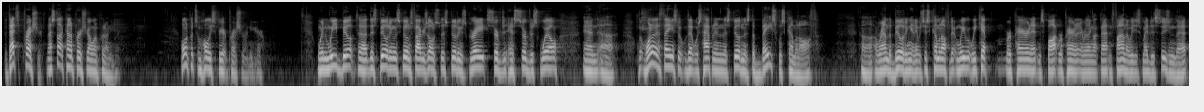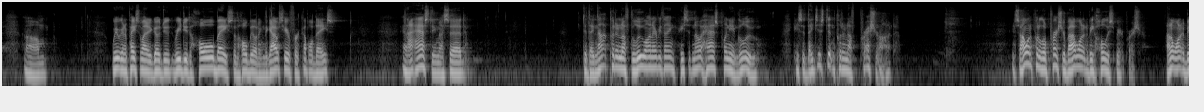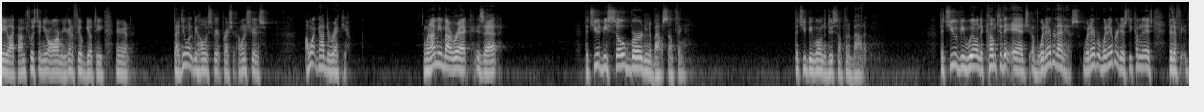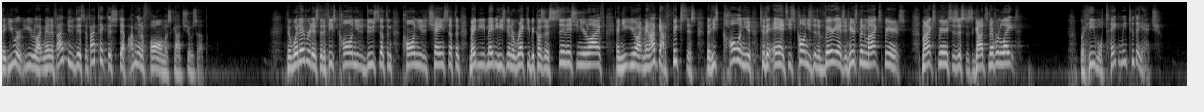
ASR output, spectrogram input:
But that's pressure. That's not the kind of pressure I want to put on you here. I want to put some Holy Spirit pressure on you here. When we built uh, this building, this building's five years old. So this building is great, served, has served us well. And uh, but one of the things that, that was happening in this building is the base was coming off uh, around the building, and it was just coming off. And we, we kept repairing it and spot repairing it and everything like that. And finally, we just made a decision that um, we were going to pay somebody to go do, redo the whole base of the whole building. The guy was here for a couple of days. And I asked him, I said, Did they not put enough glue on everything? He said, No, it has plenty of glue. He said, They just didn't put enough pressure on it. And so I want to put a little pressure, but I want it to be Holy Spirit pressure. I don't want it to be like I'm twisting your arm or you're going to feel guilty. But I do want it to be Holy Spirit pressure. I want to share this. I want God to wreck you. And what I mean by wreck is that that you'd be so burdened about something that you'd be willing to do something about it that you would be willing to come to the edge of whatever that is, whatever, whatever it is, to come to the edge, that if that you are you're like, man, if I do this, if I take this step, I'm gonna fall unless God shows up. That whatever it is, that if he's calling you to do something, calling you to change something, maybe, maybe he's gonna wreck you because of a sin issue in your life, and you, are like, man, I've got to fix this. That he's calling you to the edge, he's calling you to the very edge. And here's been my experience. My experience is this is God's never late, but he will take me to the edge.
